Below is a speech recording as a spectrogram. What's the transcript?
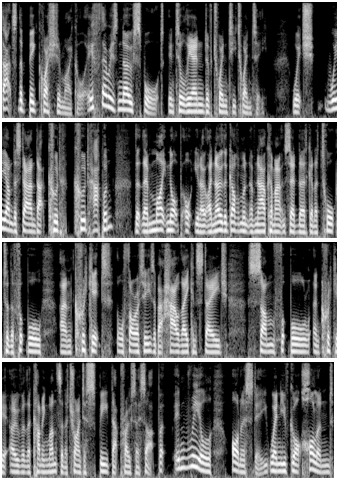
That's the big question, Michael. If there is no sport until the end of 2020, which we understand that could could happen that there might not you know I know the government have now come out and said they're going to talk to the football and cricket authorities about how they can stage some football and cricket over the coming months and are trying to speed that process up. But in real honesty, when you've got Holland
